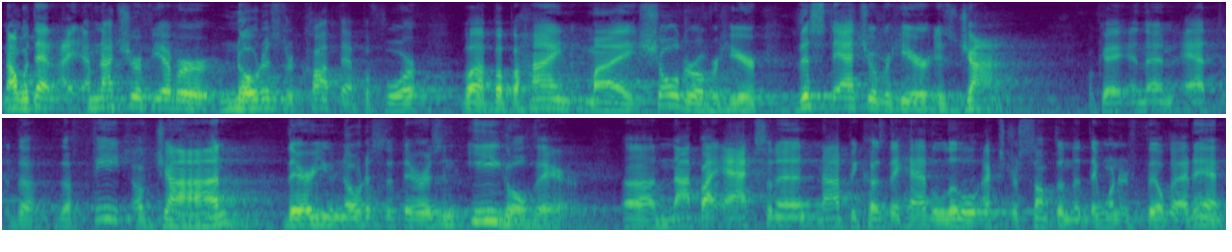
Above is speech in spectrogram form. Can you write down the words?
Now, with that, I, am not sure if you ever noticed or caught that before, but, but behind my shoulder over here, this statue over here is John. Okay, and then at the, the feet of John, there you notice that there is an eagle there. Uh, not by accident, not because they had a little extra something that they wanted to fill that in.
